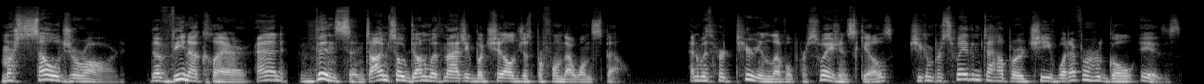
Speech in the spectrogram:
Marcel Gerard, Davina Claire, and Vincent. I'm so done with magic, but shit, I'll just perform that one spell. And with her Tyrion level persuasion skills, she can persuade them to help her achieve whatever her goal is.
